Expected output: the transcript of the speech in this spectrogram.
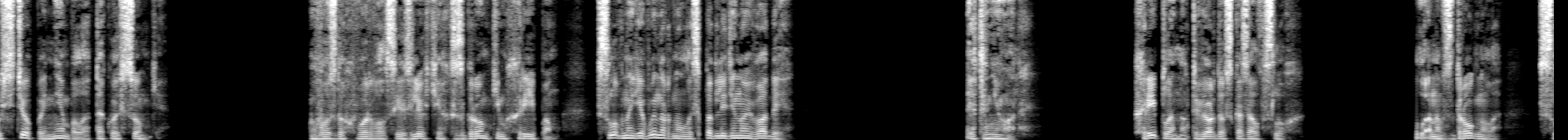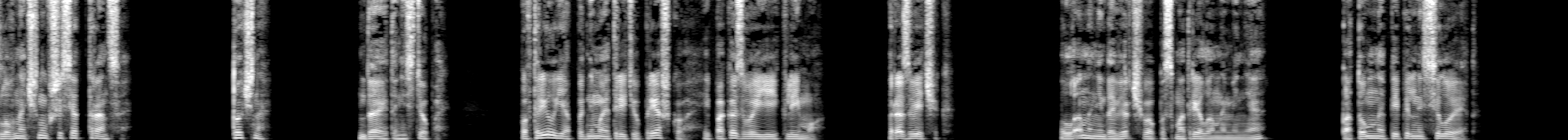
У Стёпы не было такой сумки. Воздух вырвался из легких с громким хрипом, словно я вынырнул из-под ледяной воды. «Это не он», — хрипло, но твердо сказал вслух. Лана вздрогнула, словно очнувшись от транса. «Точно?» «Да, это не Степа. Повторил я, поднимая третью пряжку и показывая ей клеймо. «Разведчик». Лана недоверчиво посмотрела на меня, потом на пепельный силуэт,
